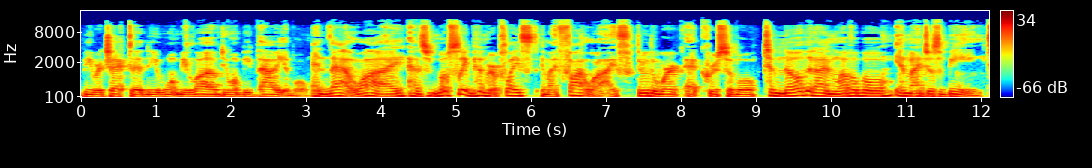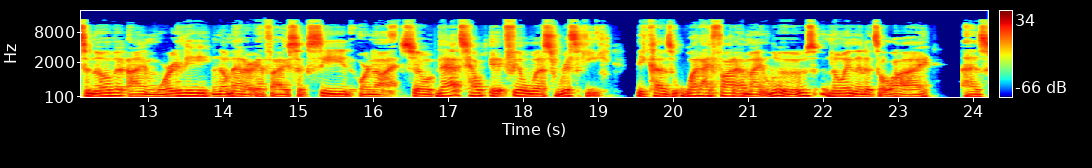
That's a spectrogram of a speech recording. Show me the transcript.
be rejected, you won't be loved, you won't be valuable. And that lie has mostly been replaced in my thought life through the work at Crucible to know that I am lovable in my just being, to know that I am worthy no matter if I succeed or not. So that's helped it feel less risky because what I thought I might lose, knowing that it's a lie, has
